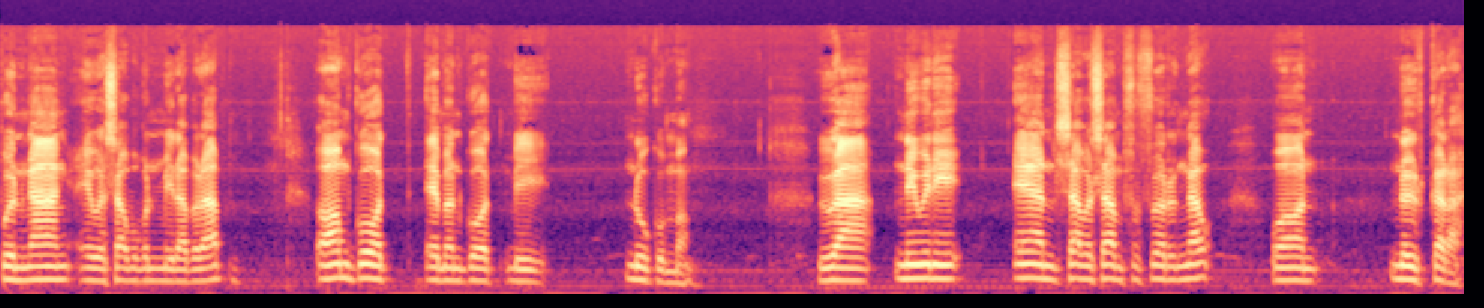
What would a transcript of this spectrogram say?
Pun ngang ewe sabukun mirabarap, om got emen got mi nukumang. Ua niwiri en savasam verfurngau on nyrkara.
